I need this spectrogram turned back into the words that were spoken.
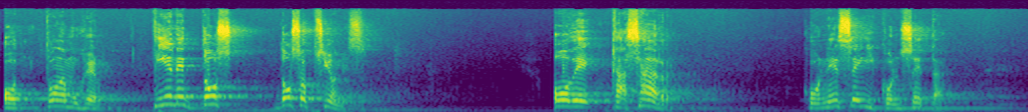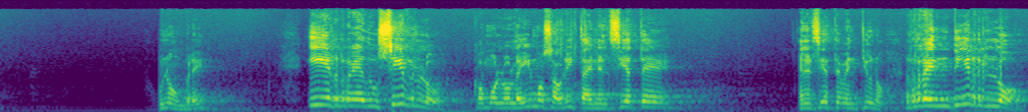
o toda mujer, tiene dos, dos opciones. O de casar con S y con Z un hombre, y reducirlo, como lo leímos ahorita en el 7, en el 721, rendirlo,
